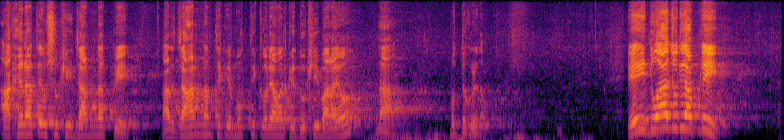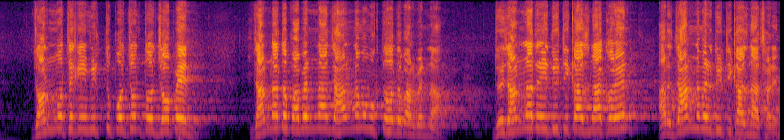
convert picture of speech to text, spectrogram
আখেরাতেও সুখী জান্নাত পেয়ে আর জাহান্নাম থেকে মুক্তি করে আমাকে দুঃখী বানায়ও না। মুক্ত করে দাও। এই দোয়া যদি আপনি জন্ম থেকে মৃত্যু পর্যন্ত জপেন, জান্নাতও পাবেন না, জাহান্নামও মুক্ত হতে পারবেন না। যদি জান্নাতের এই দুইটি কাজ না করেন আর জাহান্নামের দুইটি কাজ না ছাড়েন।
